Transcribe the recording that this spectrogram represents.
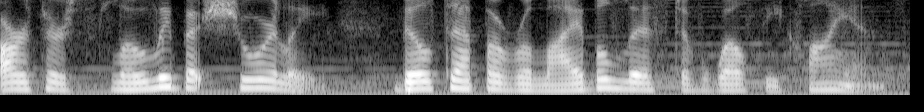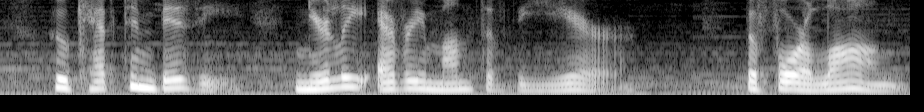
Arthur slowly but surely built up a reliable list of wealthy clients who kept him busy nearly every month of the year. Before long,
